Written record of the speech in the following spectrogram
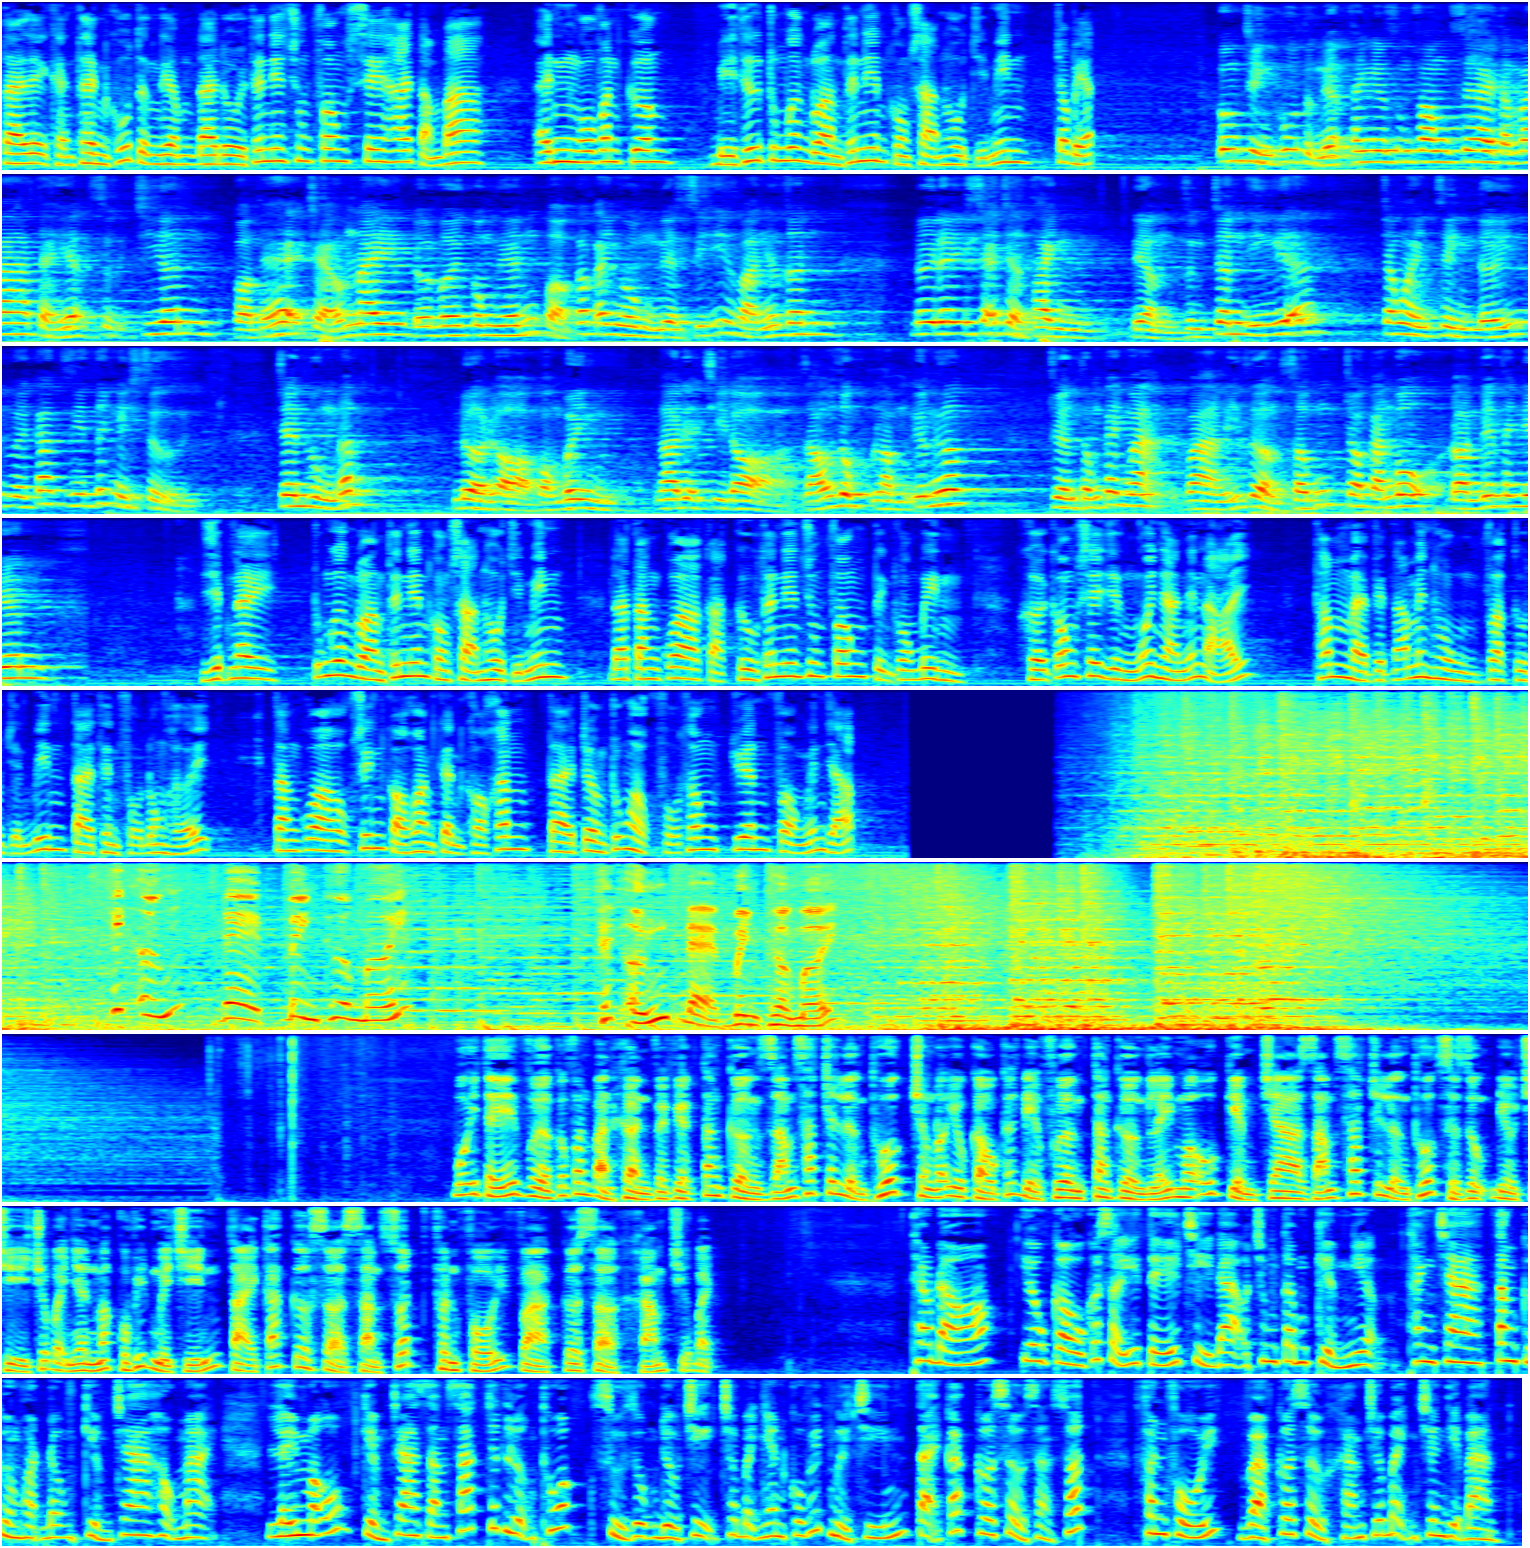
Tại lễ khánh thành khu tưởng niệm Đại đội Thanh niên xung phong C283, anh Ngô Văn Cương, Bí thư Trung ương Đoàn Thanh niên Cộng sản Hồ Chí Minh cho biết. Công trình khu tưởng niệm thanh niên sung phong C283 thể hiện sự tri ân của thế hệ trẻ hôm nay đối với công hiến của các anh hùng liệt sĩ và nhân dân. Nơi đây sẽ trở thành điểm dừng chân ý nghĩa trong hành trình đến với các di tích lịch sử trên vùng đất lửa đỏ Quảng Bình là địa chỉ đỏ giáo dục lòng yêu nước, truyền thống cách mạng và lý tưởng sống cho cán bộ, đoàn viên thanh niên. Dịp này, Trung ương Đoàn Thanh niên Cộng sản Hồ Chí Minh đã tặng quà các cựu thanh niên xung phong tỉnh Quảng Bình khởi công xây dựng ngôi nhà nhân ái, thăm mẹ Việt Nam anh hùng và cựu chiến binh tại thành phố Đồng Hới, tặng quà học sinh có hoàn cảnh khó khăn tại trường Trung học phổ thông chuyên Võ Nguyên Giáp. Thích ứng để bình thường mới. Thích ứng để bình thường mới. Bộ Y tế vừa có văn bản khẩn về việc tăng cường giám sát chất lượng thuốc, trong đó yêu cầu các địa phương tăng cường lấy mẫu kiểm tra giám sát chất lượng thuốc sử dụng điều trị cho bệnh nhân mắc COVID-19 tại các cơ sở sản xuất, phân phối và cơ sở khám chữa bệnh. Theo đó, yêu cầu các sở y tế chỉ đạo trung tâm kiểm nghiệm, thanh tra tăng cường hoạt động kiểm tra hậu mại, lấy mẫu, kiểm tra giám sát chất lượng thuốc sử dụng điều trị cho bệnh nhân COVID-19 tại các cơ sở sản xuất, phân phối và cơ sở khám chữa bệnh trên địa bàn –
